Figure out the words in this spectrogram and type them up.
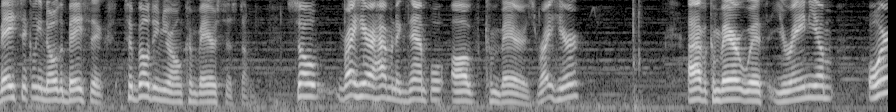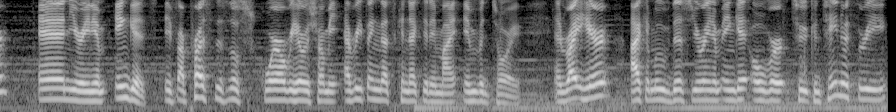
basically know the basics to building your own conveyor system. So right here I have an example of conveyors. Right here I have a conveyor with uranium ore and uranium ingots. If I press this little square over here, it will show me everything that's connected in my inventory. And right here, I can move this uranium ingot over to container 3.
